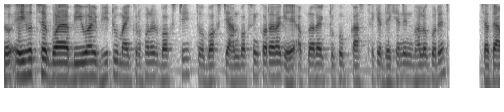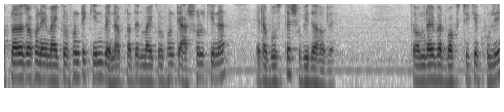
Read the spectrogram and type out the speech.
তো এই হচ্ছে বয়া বিওয়াই ভি টু মাইক্রোফোনের বক্সটি তো বক্সটি আনবক্সিং করার আগে আপনারা একটু খুব কাছ থেকে দেখে নিন ভালো করে, যাতে আপনারা যখন এই মাইক্রোফোনটি কিনবেন, আপনাদের মাইক্রোফোনটি আসল কিনা, এটা বুঝতে সুবিধা হবে। তো আমরা এবার বক্সটিকে খুলি।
